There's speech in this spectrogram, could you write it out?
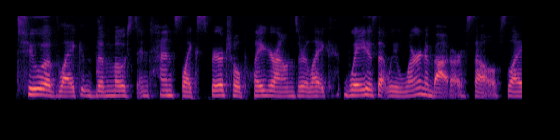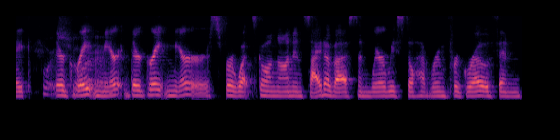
two of like the most intense like spiritual playgrounds or like ways that we learn about ourselves like for they're sure. great mirror they're great mirrors for what's going on inside of us and where we still have room for growth and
